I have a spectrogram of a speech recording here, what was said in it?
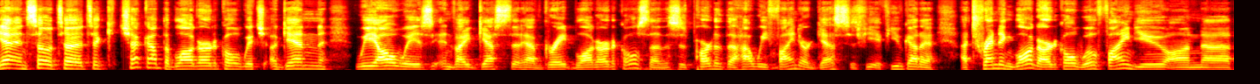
Yeah, and so to to check out the blog article, which again we always invite guests that have great blog articles. Uh, this is part of the how we find our guests. If you if you've got a, a trending blog article, we'll find you on uh,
